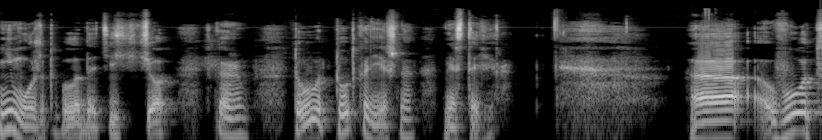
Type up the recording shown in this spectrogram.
не может обладать еще, скажем, то вот тут, конечно, место веры. А, вот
